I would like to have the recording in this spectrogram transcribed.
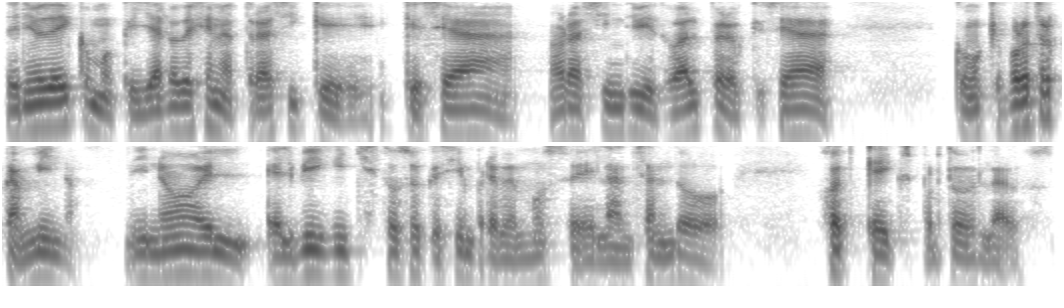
The New Day como que ya lo dejen atrás y que, que sea ahora sí individual, pero que sea como que por otro camino y no el, el Biggie chistoso que siempre vemos eh, lanzando hotcakes por todos lados.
